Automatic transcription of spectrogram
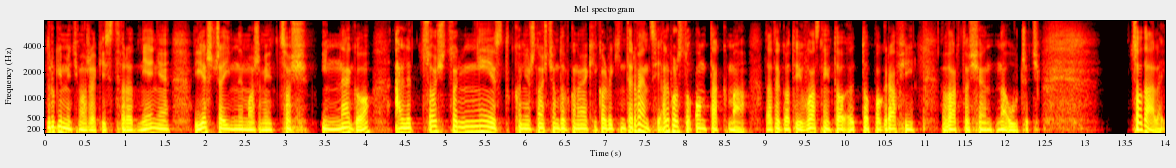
drugi mieć może jakieś stwardnienie, jeszcze inny może mieć coś innego, ale coś, co nie jest koniecznością do wykonania jakiejkolwiek interwencji, ale po prostu on tak ma. Dlatego tej własnej to, topografii warto się nauczyć. Co dalej?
